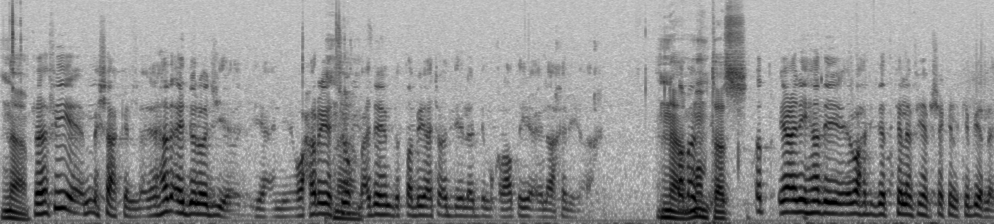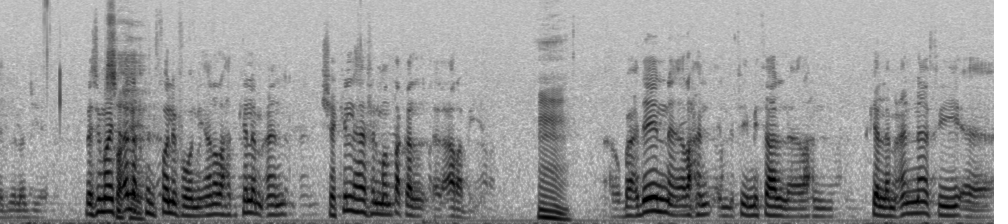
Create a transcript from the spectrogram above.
نعم ففي مشاكل يعني هذا إيديولوجية يعني وحرية نعم. سوق بعدين بالطبيعة تؤدي إلى الديمقراطية إلى آخره إلى آخره نعم ممتاز يعني هذه الواحد يقدر يتكلم فيها بشكل كبير الإيديولوجية بس فيما يتعلق. في البوليفوني أنا راح أتكلم عن شكلها في المنطقة العربية مم. وبعدين راح في مثال راح نتكلم عنه في آه،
